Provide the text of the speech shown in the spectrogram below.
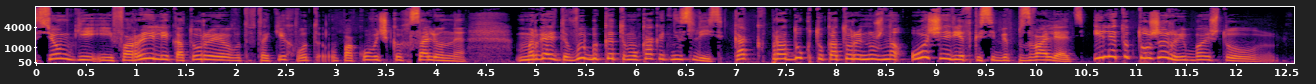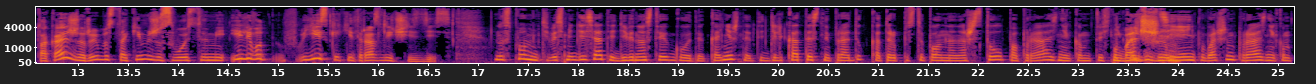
семги и форели, которые вот в таких вот упаковочках соленые. Маргарита, вы бы к этому как отнеслись? Как к продукту, который нужно очень редко себе позволять? Или это тоже рыба, и что такая же рыба с такими же свойствами? Или вот есть какие-то различия здесь? Ну, вспомните, 80-е, 90-е годы. Конечно, это деликатесный продукт, который поступал на наш стол по праздникам, то есть по не большим. каждый день, по большим праздникам,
